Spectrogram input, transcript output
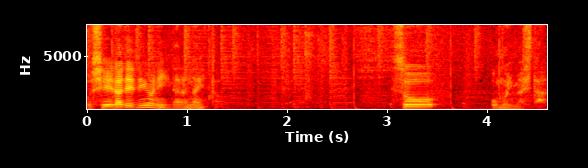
教えられるようにならないと。そう思いました。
